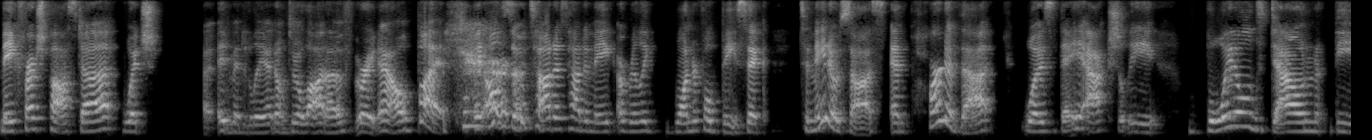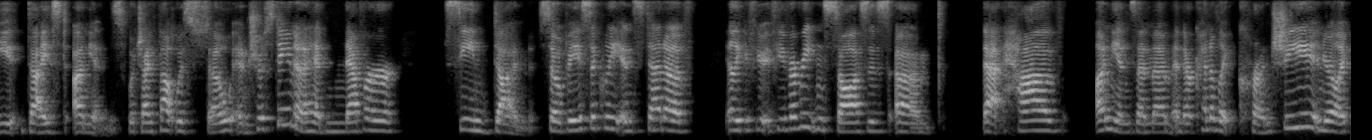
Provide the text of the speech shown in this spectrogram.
make fresh pasta, which uh, admittedly I don't do a lot of right now, but sure. they also taught us how to make a really wonderful basic tomato sauce. And part of that was they actually boiled down the diced onions, which I thought was so interesting and I had never seen done. So basically, instead of like if you if you've ever eaten sauces um, that have onions in them and they're kind of like crunchy and you're like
